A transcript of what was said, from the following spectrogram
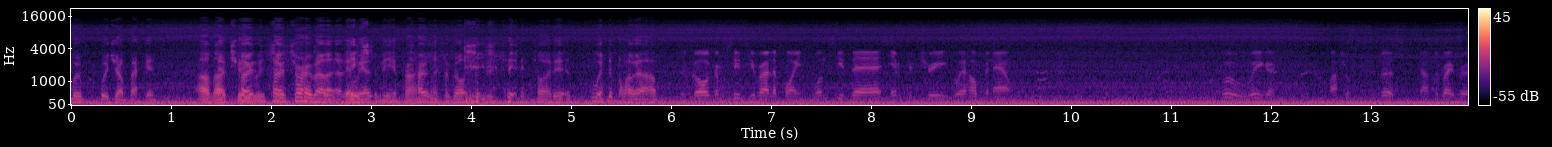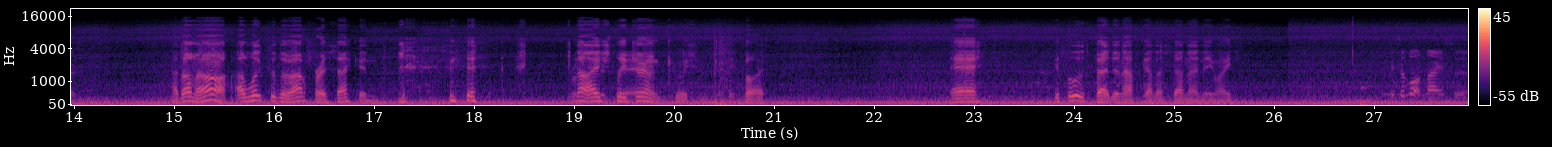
we, we'll jump back in. oh, that so, tree was so just sorry about like that. We, base to me, totally forgot that you were sitting inside it and went to blow it up. The Gorgon proceeds to your rally point. Once you're there, infantry, we're hopping out. Whoa, where you going? Marshall, reverse, down the right road. I don't know. I looked at the map for a second. Not actually there. drunk, which is but eh, it looks better than Afghanistan anyway. It's a lot nicer.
